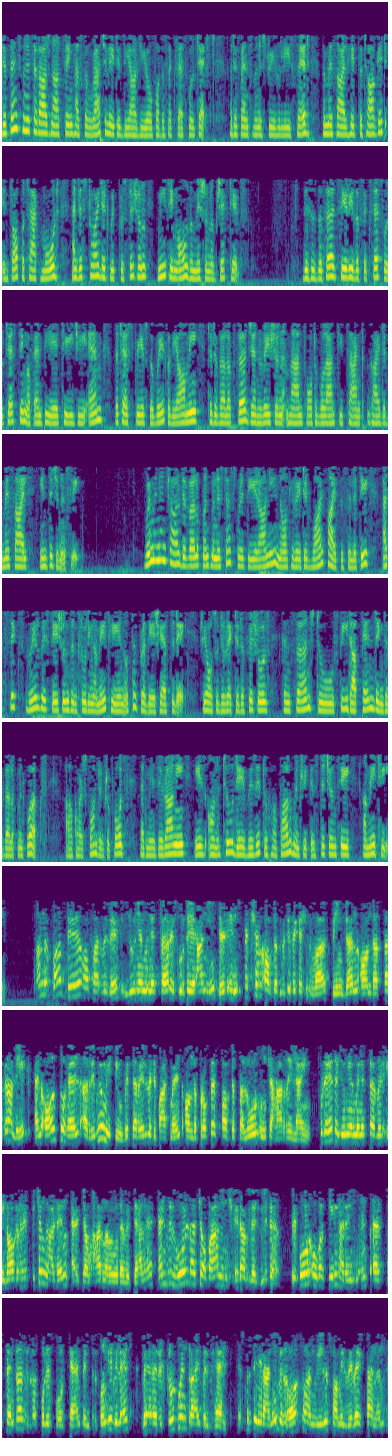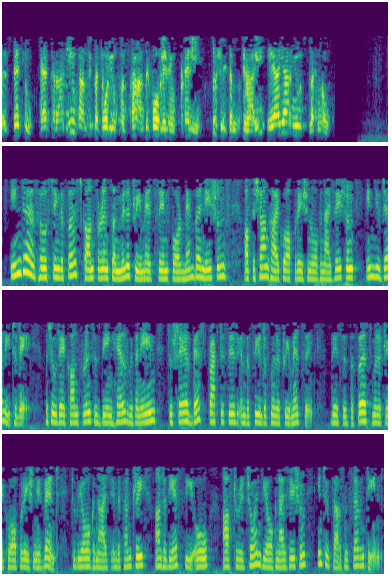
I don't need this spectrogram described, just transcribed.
Defense Minister Rajnath Singh has congratulated the DRDO for the successful test. A Defense Ministry release said the missile hit the target in top attack mode and destroyed it with precision, meeting all the mission objectives. This is the third series of successful testing of MPATGM. The test paves the way for the Army to develop third-generation man-portable anti-tank guided missile indigenously. Women and Child Development Minister Smriti Irani inaugurated Wi-Fi facility at six railway stations including Amethi in Uttar Pradesh yesterday. She also directed officials concerned to speed up pending development works. Our correspondent reports that Ms. Irani is on a two-day visit to her parliamentary constituency, Amethi. On the first day of her visit, Union Minister Smriti Irani did inspection of the beautification work being done on the Sagra Lake and also held a review meeting with the Railway Department on the progress of the Salon Unchahar rail line. Today, the Union Minister will inaugurate kitchen garden at Jawahar Navodaya Vidyalaya and will hold a chopal in Sheda village later before overseeing arrangements at the Central Reserve Police Force camp in Trikundi village where a recruitment drive will be held. Smriti Irani will also unveil Swami Vivekananda's statue at Rajiv Gandhi Petroleum Sansthan before leaving Delhi. Sushil Chandra Tiwari, AIR News, Lucknow. India is hosting the first conference on military medicine for member nations of the Shanghai Cooperation Organization in New Delhi today. The two-day conference is being held with an aim to share best practices in the field of military medicine. This is the first military cooperation event to be organized in the country under the SCO after it joined the organization in 2017.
